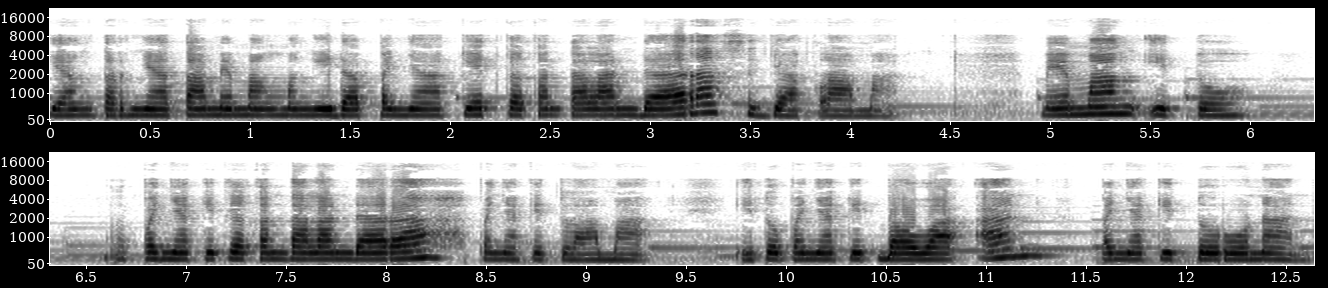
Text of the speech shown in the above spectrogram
yang ternyata memang mengidap penyakit kekentalan darah sejak lama. Memang itu penyakit kekentalan darah, penyakit lama. Itu penyakit bawaan, penyakit turunan,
